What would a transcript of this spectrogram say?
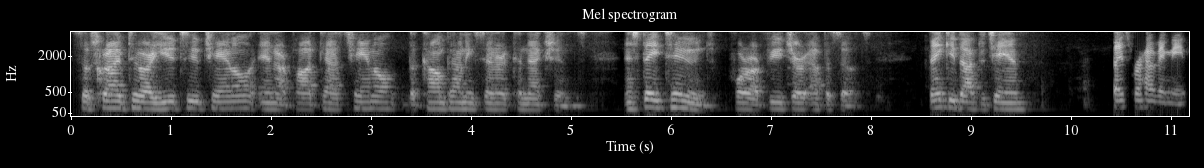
Subscribe to our YouTube channel and our podcast channel, The Compounding Center Connections, and stay tuned for our future episodes. Thank you, Dr. Chan. Thanks for having me.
